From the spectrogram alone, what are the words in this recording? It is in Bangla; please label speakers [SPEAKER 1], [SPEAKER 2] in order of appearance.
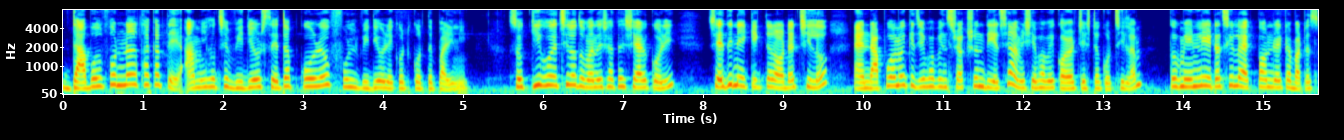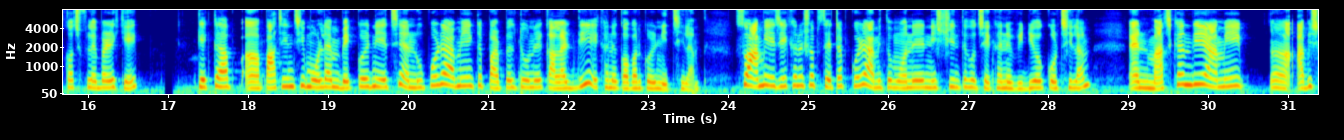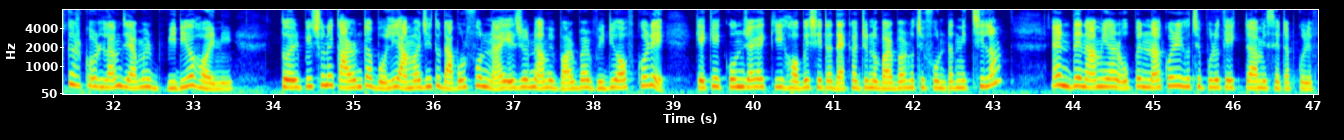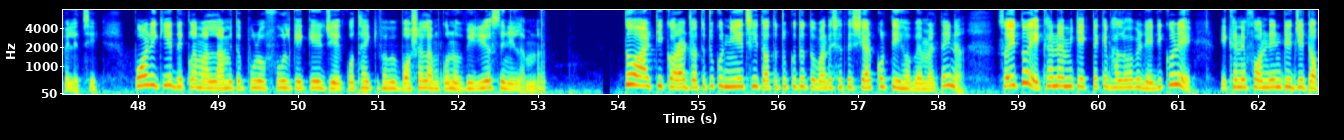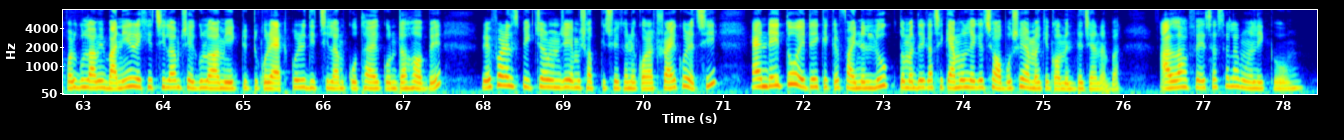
[SPEAKER 1] ডাবল ফোন না থাকাতে আমি হচ্ছে ভিডিওর সেট আপ করেও ফুল ভিডিও রেকর্ড করতে পারিনি। সো কি হয়েছিল তোমাদের সাথে শেয়ার করি? সেদিন এই কেকটার অর্ডার ছিল অ্যান্ড আপু আমাকে যেভাবে ইনস্ট্রাকশন দিয়েছে, আমি সেভাবে করার চেষ্টা করছিলাম। তো মেনলি এটা ছিল এক পাউন্ডের একটা বাটারস্কচ ফ্লেভারের কেক কেকটা পাঁচ ইঞ্চি মোল্ডে আমি বেক করে নিয়েছি অ্যান্ড উপরে আমি একটা পার্পল টোনের কালার দিয়ে এখানে কভার করে নিচ্ছিলাম। সো আমি এই যে এখানে সব সেট আপ করে, আমি তো মনে নিশ্চিন্তে হচ্ছে এখানে ভিডিও করছিলাম। অ্যান্ড মাঝখান দিয়ে আমি আবিষ্কার করলাম যে আমার ভিডিও হয়নি। তো এর পিছনে কারণটা বলি, আমার যেহেতু ডাবল ফোন নাই, এজন্য আমি বারবার ভিডিও অফ করে কেকে কোন জায়গায় কি হবে সেটা দেখার জন্য বারবার হচ্ছে ফোনটা নিচ্ছিলাম। অ্যান্ড দেন আমি আর ওপেন না করেই হচ্ছে পুরো কেকটা আমি সেট আপ করে ফেলেছি। পরে গিয়ে দেখলাম, আল্লাহ, আমি তো পুরো ফুল কেকের যে কোথায় কীভাবে বসালাম, কোনো ভিডিওসই নিলাম না। তো আর কি করার, যতটুকু নিয়েছি, ততটুকু তো তোমাদের সাথে শেয়ার করতেই হবে আমার, তাই না? সো এই তো এখানে আমি কেকটাকে ভালোভাবে রেডি করে এখানে ফন্ডেন্টের যে টপারগুলো আমি বানিয়ে রেখেছিলাম, সেগুলো আমি একটু একটু করে অ্যাড করে দিচ্ছিলাম, কোথায় কোনটা হবে। রেফারেন্স পিকচার অনুযায়ী আমি সব কিছু এখানে করা ট্রাই করেছি। অ্যান্ড এই তো এটাই কেকের ফাইনাল লুক তোমাদের কাছে কেমন লেগেছে অবশ্যই আমাকে কমেন্টে জানাবা। আল্লাহ হাফেজ, আসসালামু আলাইকুম।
